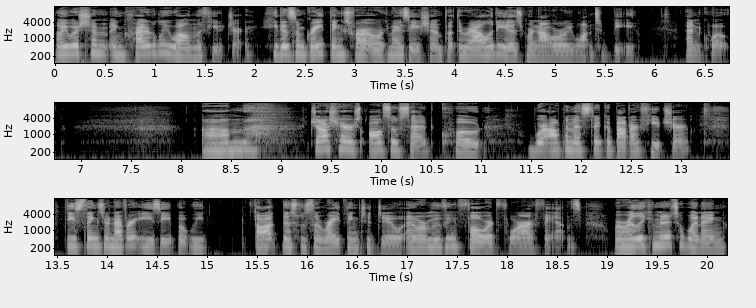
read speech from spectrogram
and we wish him incredibly well in the future. He did some great things for our organization, but the reality is we're not where we want to be. End quote. Um, Josh Harris also said, quote, We're optimistic about our future. These things are never easy, but we thought this was the right thing to do, and we're moving forward for our fans. We're really committed to winning.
